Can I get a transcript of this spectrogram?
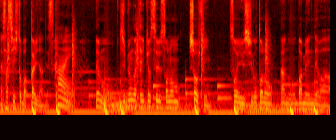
優しい人ばっかりなんですけど、はいでも自分が提供するその商品そういう仕事のあの場面では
